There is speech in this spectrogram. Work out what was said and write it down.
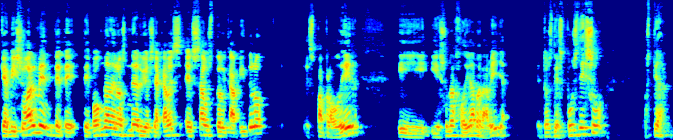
que visualmente te, te ponga de los nervios y acabes exhausto el capítulo, es para aplaudir y, es una jodida maravilla. Entonces, después de eso, hostia,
